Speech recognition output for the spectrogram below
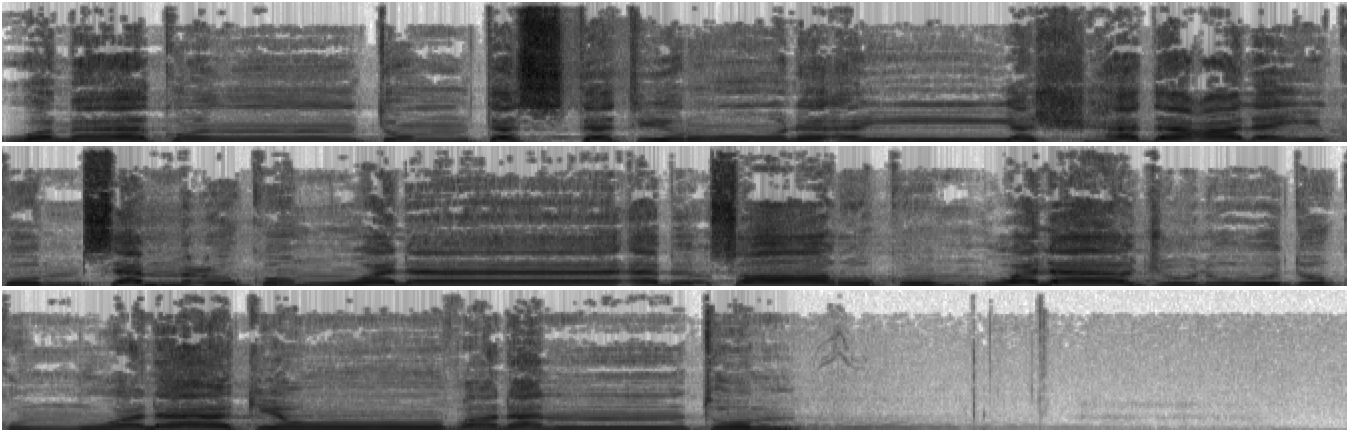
وما كنتم تستترون ان يشهد عليكم سمعكم ولا ابصاركم ولا جلودكم ولكن ظننتم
